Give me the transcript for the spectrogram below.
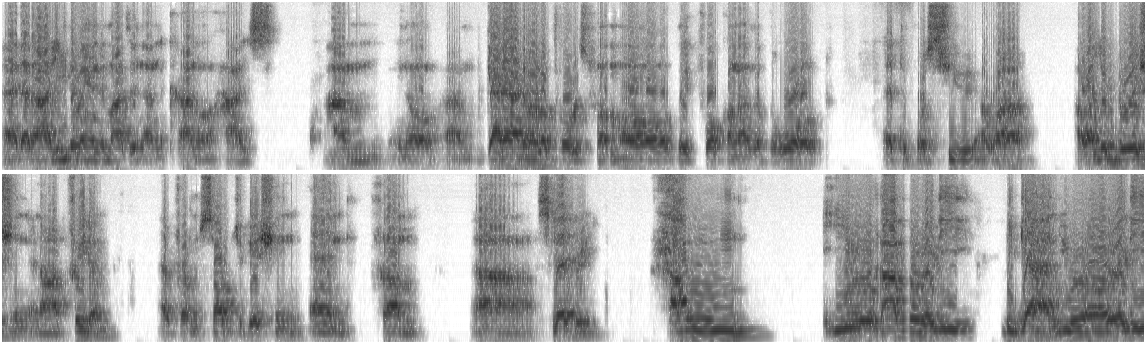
uh, that our leader in Nnamdi Kanu has, um, you know, um, gathered all of us from all the four corners of the world uh, to pursue our our liberation and our freedom uh, from subjugation and from uh, slavery. Um, you have already begun, you already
